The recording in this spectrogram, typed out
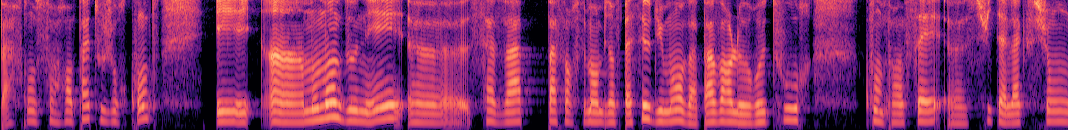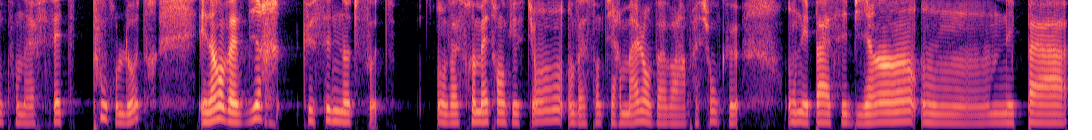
parce qu'on s'en rend pas toujours compte. Et à un moment donné, euh, ça va pas forcément bien se passer, ou du moins, on va pas avoir le retour qu'on pensait euh, suite à l'action qu'on a faite pour l'autre. Et là, on va se dire que c'est de notre faute on va se remettre en question, on va se sentir mal, on va avoir l'impression que on n'est pas assez bien, on n'est pas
